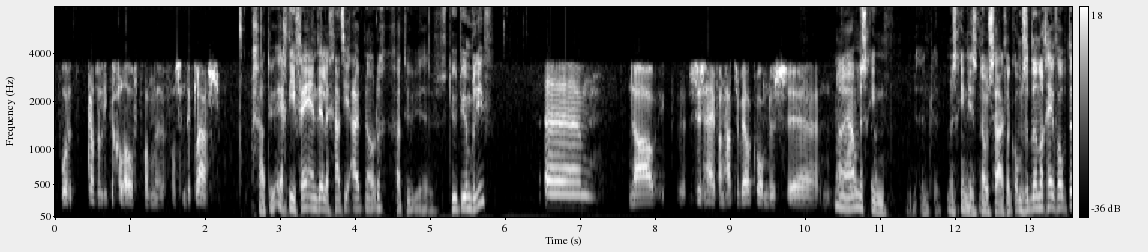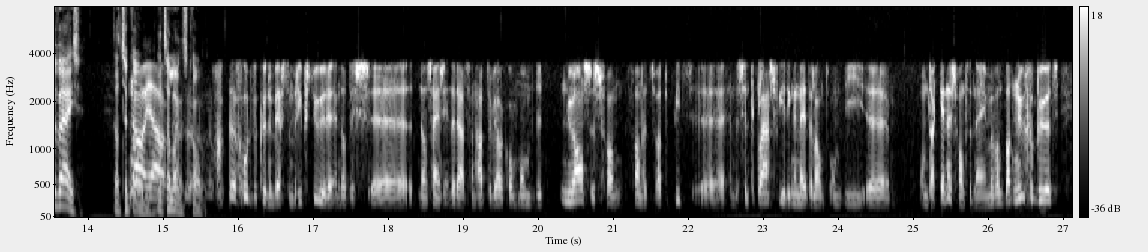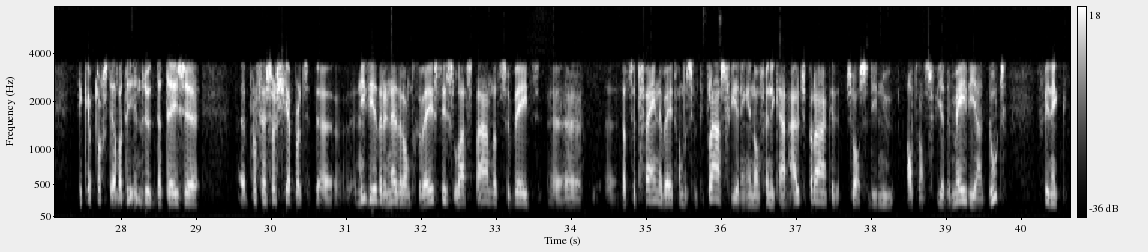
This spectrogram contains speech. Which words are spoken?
voor het katholieke geloof van, eh, van Sinterklaas. Gaat u echt die VN-delegatie uitnodigen? Gaat u, eh, stuurt u een brief? Ehm, nou, ik, ze zijn van harte welkom, dus... Nou ja, misschien, eh, misschien is het noodzakelijk om ze er nog even op te wijzen. Dat ze komen, Nou ja, dat ze langskomen. Kunnen best een brief sturen. En dat is, eh, dan zijn ze inderdaad van harte welkom om de nuances van, van het Zwarte Piet eh, en de Sinterklaasviering in Nederland, om, die, eh, om daar kennis van te nemen. Want wat nu gebeurt, ik heb toch stellig de indruk dat deze professor Shepard niet eerder in Nederland geweest is. Laat staan dat ze weet, dat ze het fijne weet van de Sinterklaasviering. En dan vind ik haar uitspraken, zoals ze die nu althans via de media doet, vind ik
